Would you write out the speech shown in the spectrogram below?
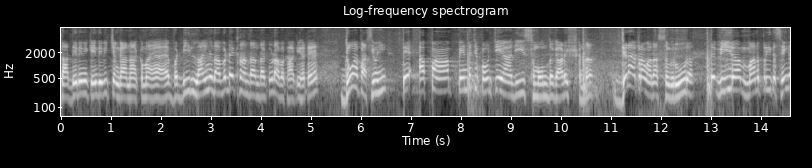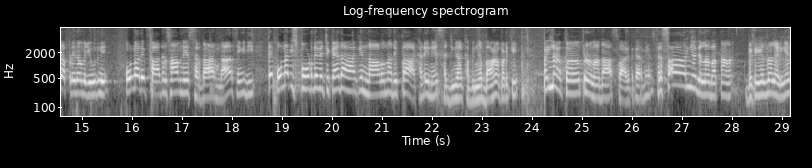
ਦਾਦੇ ਨੇ ਵੀ ਕਹਿੰਦੇ ਵੀ ਚੰਗਾ ਨਾਂ ਕਮਾਇਆ ਹੈ, ਵੱਡੀ ਲਾਈਨ ਦਾ, ਵੱਡੇ ਖਾਨਦਾਨ ਦਾ ਘੋੜਾ ਵਿਖਾ ਕੇ ਹਟਿਆ। ਦੋਹਾਂ ਪਾਸਿਓਂ ਹੀ ਤੇ ਆਪਾਂ ਪਿੰਡ 'ਚ ਪਹੁੰਚੇ ਆ ਜੀ ਸਮੁੰਦਗੜ ਛੰਨਾ। ਜਿਹੜਾ ਭਰਾਵਾਂ ਦਾ ਸੰਗਰੂਰ ਤੇ ਵੀਰ ਮਨਪ੍ਰੀਤ ਸਿੰਘ ਆਪਣੇ ਨਾਲ ਮੌਜੂਦ ਨੇ। ਉਹਨਾਂ ਦੇ ਫਾਦਰ ਸਾਹਿਬ ਨੇ ਸਰਦਾਰ ਨਾਰ ਸਿੰਘ ਜੀ ਤੇ ਉਹਨਾਂ ਦੀ ਸਪੋਰਟ ਦੇ ਵਿੱਚ ਕਹਿਦਾ ਕਿ ਨਾਲ ਉਹਨਾਂ ਦੇ ਭਰਾ ਖੜੇ ਨੇ ਸੱਜੀਆਂ ਖੱਬੀਆਂ ਬਾਹਾਂ ਫੜ ਕੇ। ਪਹਿਲਾਂ ਆਪਾਂ ਭਰਾਵਾਂ ਦਾ ਸਵਾਗਤ ਕਰਦੇ ਹਾਂ। ਫਿਰ ਸਾਰੀਆਂ ਗੱਲਾਂ ਬਾਤਾਂ ਡਿਟੇਲ ਨਾਲ ਲੈਣੀਆਂ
